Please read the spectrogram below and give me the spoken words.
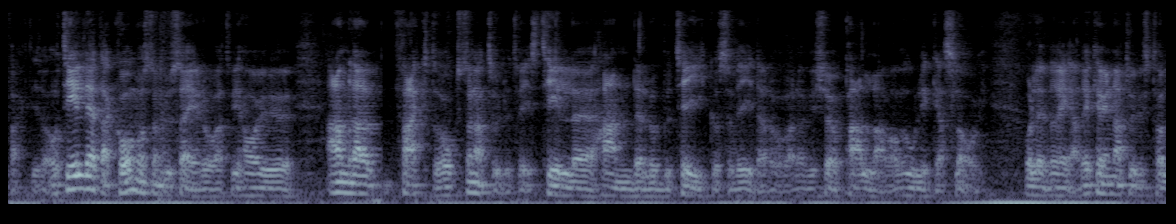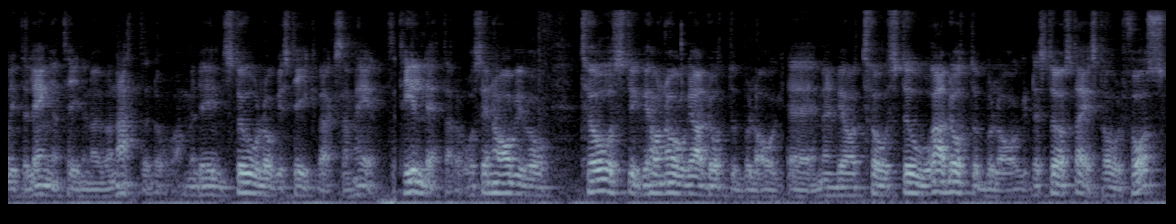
faktiskt. Och till detta kommer som du säger då att vi har ju andra frakter också naturligtvis till eh, handel och butik och så vidare. Då, där vi kör pallar av olika slag och levererar. Det kan ju naturligtvis ta lite längre tid än över natten då. Va? Men det är en stor logistikverksamhet till detta då. Och sen har vi vår två stycken, vi har några dotterbolag, eh, men vi har två stora dotterbolag. Det största är Strålfors.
